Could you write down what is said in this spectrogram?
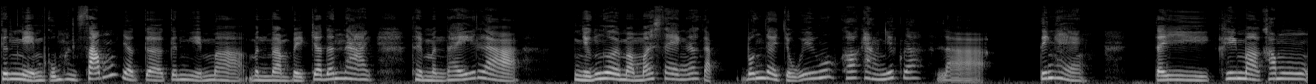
kinh nghiệm của mình sống và kinh nghiệm mà mình làm việc cho đến nay. Thì mình thấy là những người mà mới sang nó gặp vấn đề chủ yếu, khó khăn nhất đó là tiếng Hàn. Tại vì khi mà không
